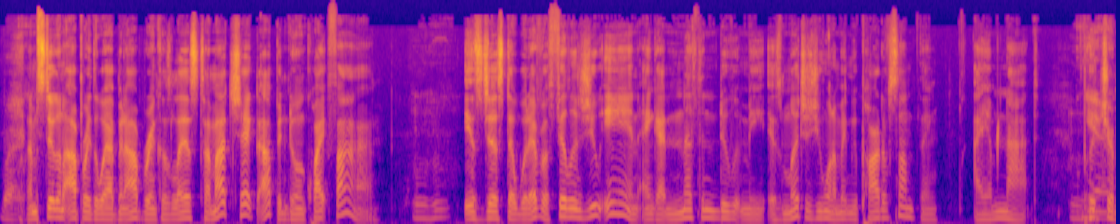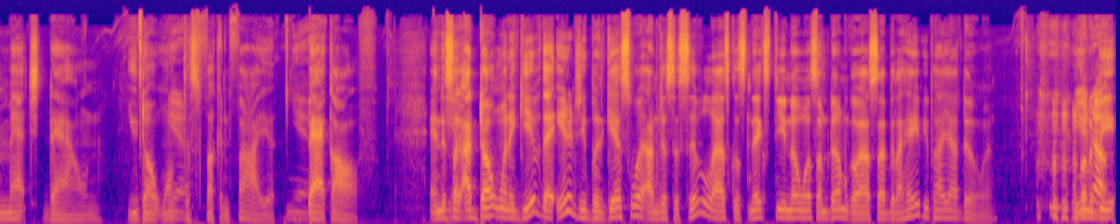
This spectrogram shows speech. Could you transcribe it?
Right. I'm still going to operate the way I've been operating because last time I checked, I've been doing quite fine. Mm-hmm. It's just that whatever feelings you in ain't got nothing to do with me. As much as you want to make me part of something, I am not. Put Yeah. your match down. You don't want Yeah. this fucking fire. Yeah. Back off. And it's like I don't want to give that energy, but guess what? I'm just a civilized because next thing you know, once I'm done, I'm go outside and be like, "Hey, people, how y'all doing?" I'm gonna know- be,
